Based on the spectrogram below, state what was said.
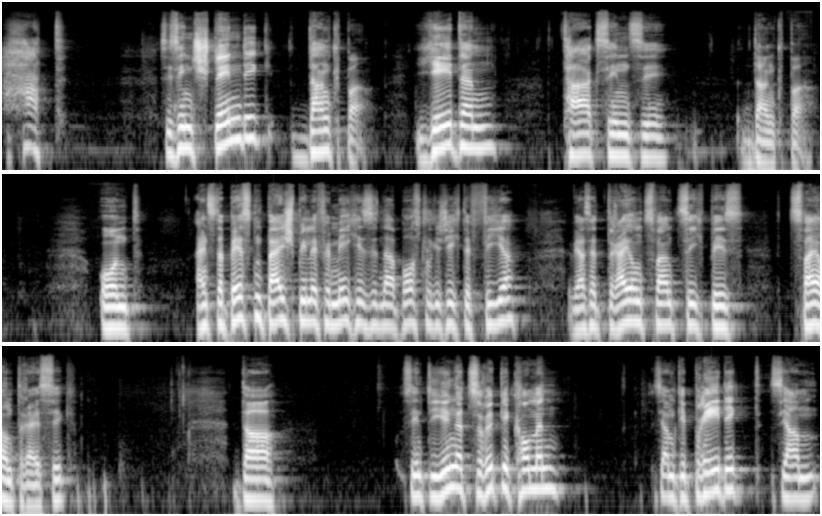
hat. Sie sind ständig dankbar. Jeden Tag sind sie dankbar. Und eines der besten Beispiele für mich ist in der Apostelgeschichte 4, Verse 23 bis 32. Da sind die Jünger zurückgekommen. Sie haben gepredigt, sie haben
